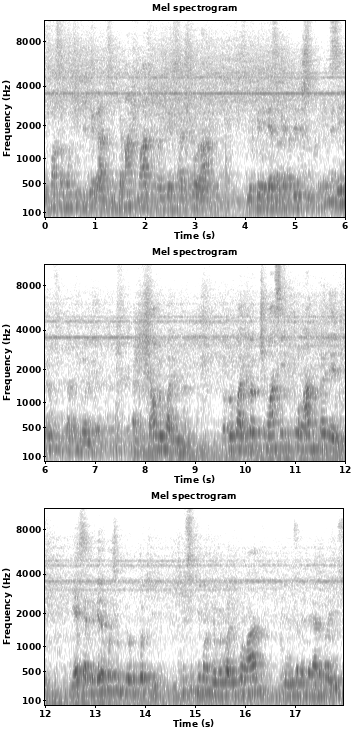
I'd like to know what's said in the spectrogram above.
eu faço algum tipo de pegada, assim, que é mais fácil para o adversário explorar e eu perder essa perna dele porque nem sempre eu fico com gancho. Vai puxar o meu quadril. Então o meu quadril vai continuar sempre colado no pé dele. E essa é a primeira coisa que me preocupa aqui. Conseguir manter o meu quadril colado, eu uso a minha pegada para isso.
